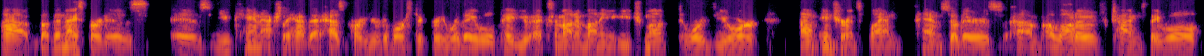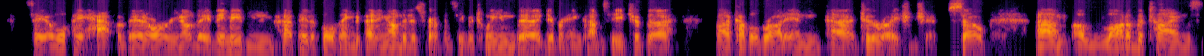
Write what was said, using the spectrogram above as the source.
Uh, but the nice part is, is you can actually have that as part of your divorce decree, where they will pay you X amount of money each month towards your um, insurance plan. And so, there's um, a lot of times they will say, oh, we'll pay half of it, or you know, they they may even uh, pay the full thing depending on the discrepancy between the different incomes each of the uh, couple brought in uh, to the relationship. So. Um, a lot of the times,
